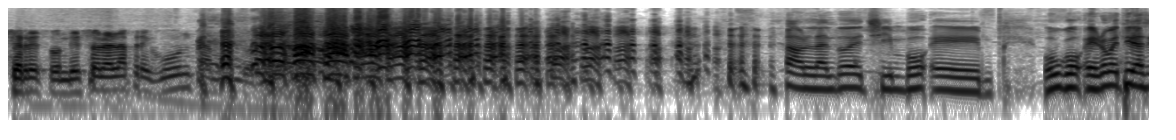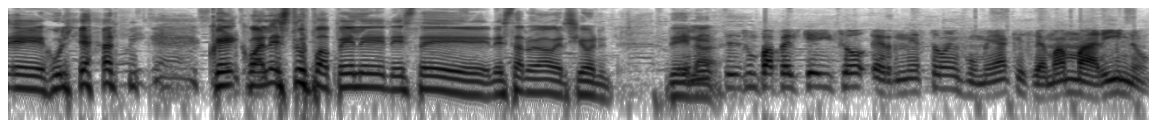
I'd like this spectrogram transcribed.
Se responde sola a la pregunta. Hablando de chimbo, eh, Hugo, eh, no mentiras, eh, Julián, ¿qué- ¿cuál es tu papel en este en esta nueva versión? De En la, Este es un papel que hizo Ernesto Benjumea que se llama Marino.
